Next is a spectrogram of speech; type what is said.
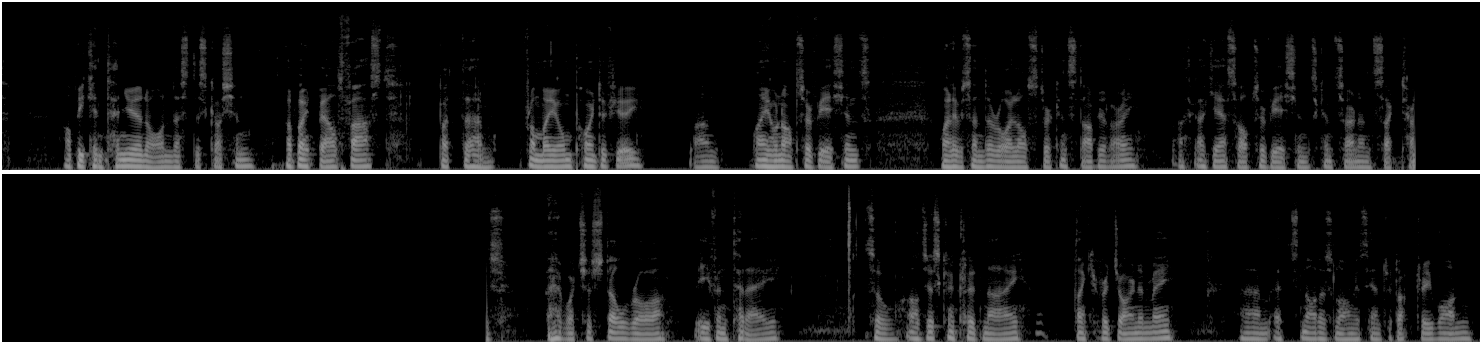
I'll be continuing on this discussion about Belfast, but um, from my own point of view and my own observations while I was in the Royal Ulster Constabulary. I, I guess observations concerning sectarianism. Which are still raw even today. So I'll just conclude now. Thank you for joining me. Um, it's not as long as the introductory one.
